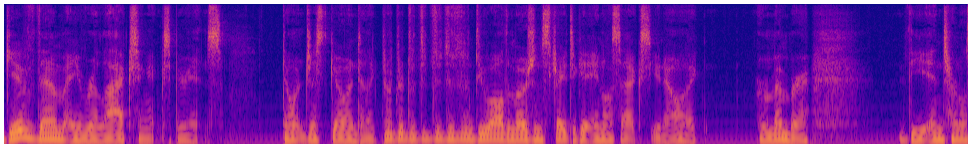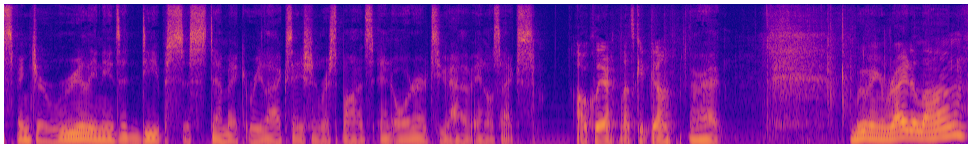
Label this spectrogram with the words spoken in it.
give them a relaxing experience. Don't just go into like do all the motions straight to get anal sex, you know? Like, remember, the internal sphincter really needs a deep systemic relaxation response in order to have anal sex. All clear. Let's keep going. All right. Moving right along.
